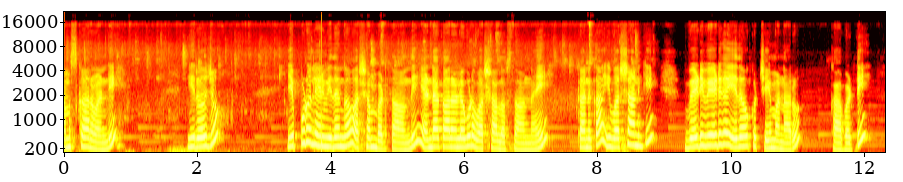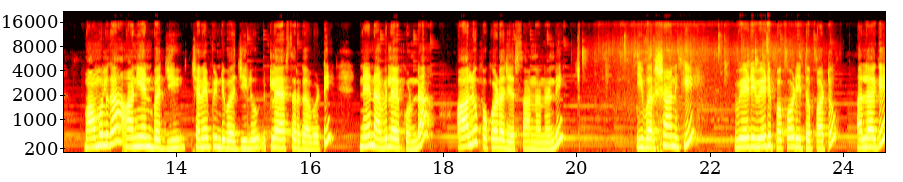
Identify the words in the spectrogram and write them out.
నమస్కారం అండి. ఈరోజు ఎప్పుడు లేని విధంగా వర్షం పడుతూ ఉంది. ఎండాకాలంలో కూడా వర్షాలు వస్తూ ఉన్నాయి. కనుక ఈ వర్షానికి వేడివేడిగా ఏదో ఒకటి చేయమన్నారు. కాబట్టి మామూలుగా ఆనియన్ బజ్జీ శనగపిండి బజ్జీలు ఇట్లా వేస్తారు కాబట్టి నేను అవి లేకుండా ఆలు పకోడా చేస్తానండి ఈ వర్షానికి వేడి వేడి పకోడీతో పాటు అలాగే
